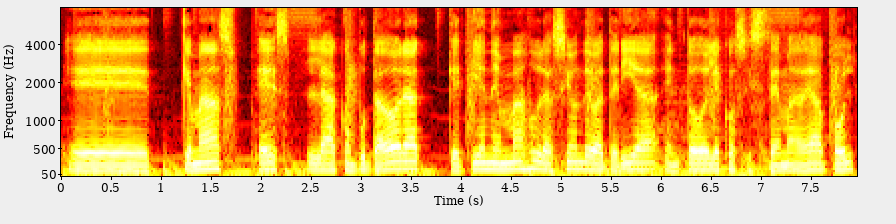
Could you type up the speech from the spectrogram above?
¿Qué más? es la computadora que tiene más duración de batería en todo el ecosistema de Apple,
